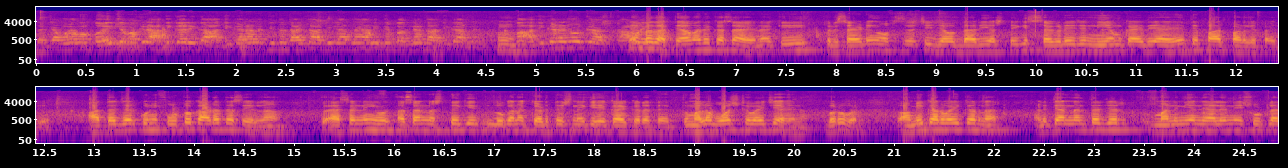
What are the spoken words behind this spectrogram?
त्याच्यामुळे मग बळीच्या बकरी अधिकारी का अधिकाऱ्याला तिथं जायचा अधिकार नाही आणि ते बघण्याचा अधिकार नाही. मग अधिकाऱ्यांवर बघा त्यामध्ये कसं आहे ना की प्रिसाइडिंग ऑफिसरची जबाबदारी असते की सगळे जे नियम कायदे आहे ते पार पाडले पाहिजे आता जर कोणी फोटो काढत असेल ना तर असं नाही हो असं नसते की लोकांना कळतेच नाही की हे काय करत आहेत. तुम्हाला वॉच ठेवायची आहे ना बरोबर? आम्ही कारवाई करणार आणि त्यानंतर जर माननीय न्यायालयाने शूटला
